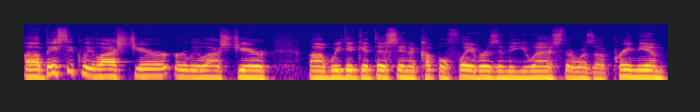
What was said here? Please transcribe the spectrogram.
Uh, basically, last year, early last year, uh, we did get this in a couple flavors in the U.S. There was a premium,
